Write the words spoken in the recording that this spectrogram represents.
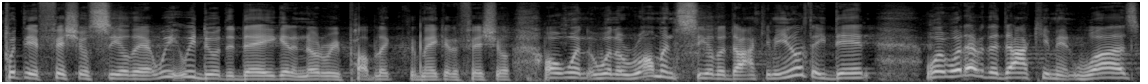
put the official seal there. We, we do it today, get a notary public to make it official. Or when, when the Romans sealed a document, you know what they did? Well, whatever the document was,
